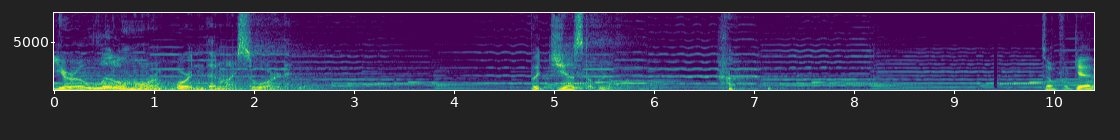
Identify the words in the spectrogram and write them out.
You're a little more important than my sword. But just a little. Don't forget,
